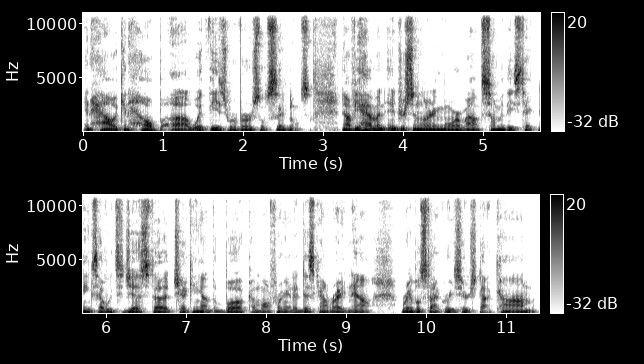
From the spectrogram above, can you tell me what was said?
and how it can help uh, with these reversal signals. Now, if you have an interest in learning more about some of these techniques, I would suggest uh, checking out the book. I'm offering at a discount right now, rabilstockresearch.com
